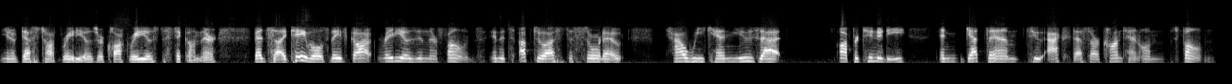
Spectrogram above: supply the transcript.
you know, desktop radios or clock radios to stick on their bedside tables, they've got radios in their phones, and it's up to us to sort out how we can use that opportunity and get them to access our content on those phones.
